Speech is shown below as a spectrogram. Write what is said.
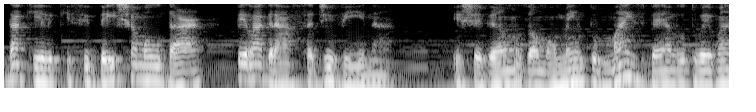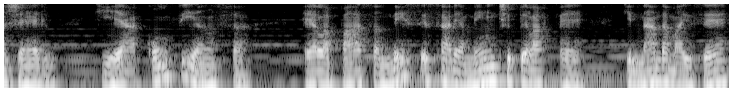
daquele que se deixa moldar pela graça divina. E chegamos ao momento mais belo do Evangelho, que é a confiança. Ela passa necessariamente pela fé, que nada mais é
